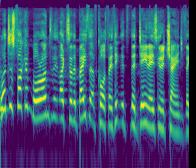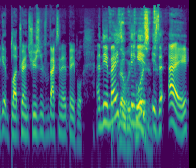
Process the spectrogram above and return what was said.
What just fucking morons? Like, so the base, of course, they think that the DNA is going to change if they get blood transfusion from vaccinated people. And the amazing thing is, is that A,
